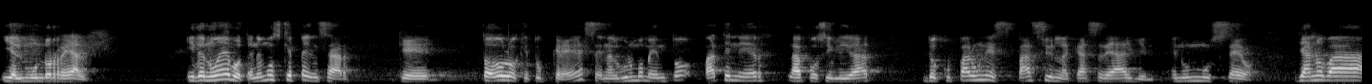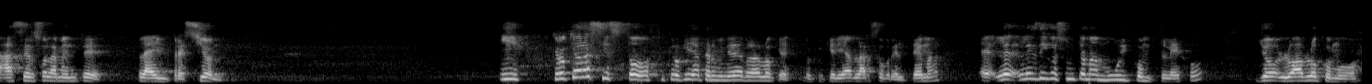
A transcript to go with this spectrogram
y el mundo real. Y de nuevo, tenemos que pensar que todo lo que tú crees en algún momento va a tener la posibilidad de ocupar un espacio en la casa de alguien, en un museo. Ya no va a ser solamente la impresión. Y creo que ahora sí es todo. Creo que ya terminé de hablar lo que, lo que quería hablar sobre el tema. Eh, les digo, es un tema muy complejo. Yo lo hablo como,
